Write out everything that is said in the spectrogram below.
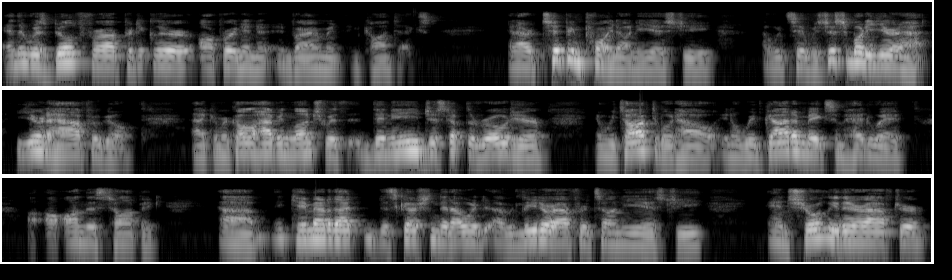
and that was built for our particular operating environment and context. And our tipping point on ESG, I would say, was just about a year and a, year and a half ago. I can recall having lunch with Denis just up the road here, and we talked about how you know we've got to make some headway on this topic. Uh, it came out of that discussion that I would I would lead our efforts on ESG, and shortly thereafter,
